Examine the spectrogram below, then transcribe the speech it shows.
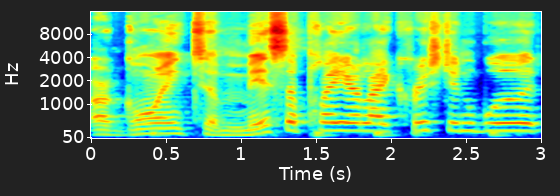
are going to miss a player like Christian Wood?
